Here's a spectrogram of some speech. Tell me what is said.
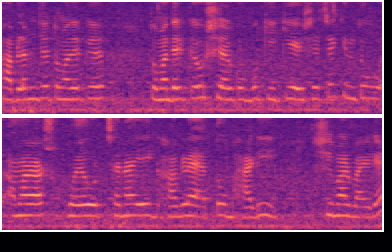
ভাবলাম যে তোমাদেরকে, তোমাদেরকেও শেয়ার করব কি কি এসেছে, কিন্তু আমার আর হয়ে উঠছে না। এই ঘাগরা এত ভারী সীমার বাইরে,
